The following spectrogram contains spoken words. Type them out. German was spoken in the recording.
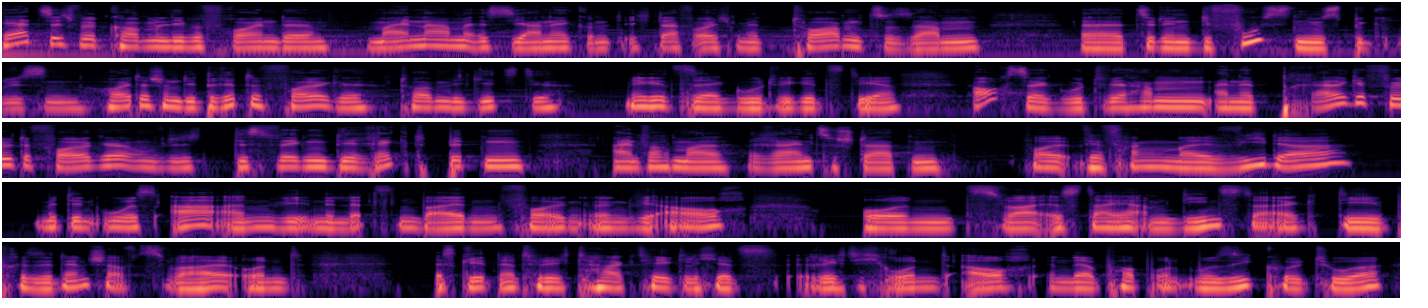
Herzlich willkommen, liebe Freunde. Mein Name ist Yannick und ich darf euch mit Torben zusammen äh, zu den Diffus News begrüßen. Heute schon die dritte Folge. Torben, wie geht's dir? Mir geht's sehr gut. Wie geht's dir? Auch sehr gut. Wir haben eine prall gefüllte Folge und würde dich deswegen direkt bitten, einfach mal reinzustarten. Voll. Wir fangen mal wieder mit den USA an, wie in den letzten beiden Folgen irgendwie auch. Und zwar ist da ja am Dienstag die Präsidentschaftswahl und es geht natürlich tagtäglich jetzt richtig rund, auch in der Pop- und Musikkultur.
